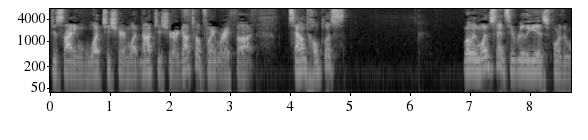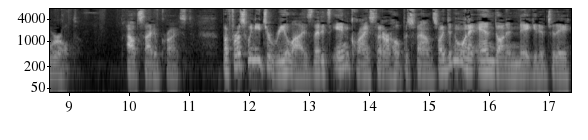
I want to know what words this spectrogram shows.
deciding what to share and what not to share, I got to a point where I thought, sound hopeless? Well, in one sense, it really is for the world outside of Christ. But first, we need to realize that it's in Christ that our hope is found. So I didn't want to end on a negative today.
